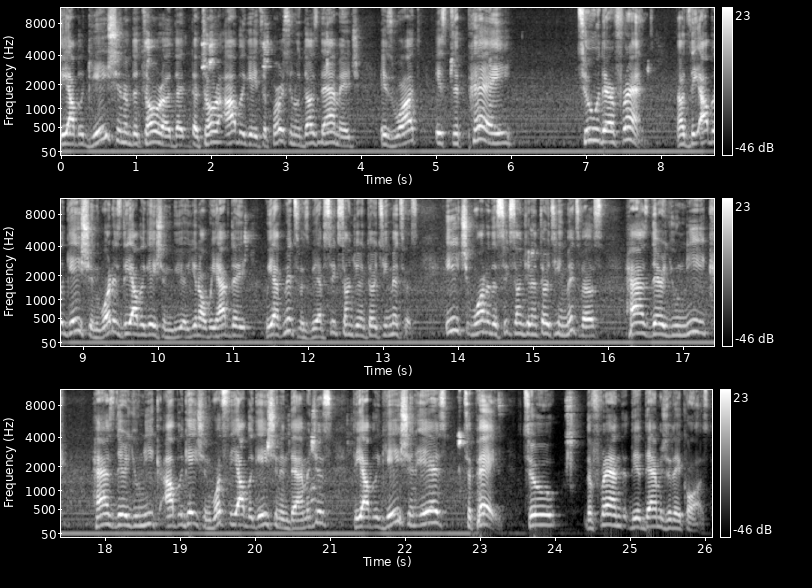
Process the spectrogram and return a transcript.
the obligation of the Torah that the Torah obligates a person who does damage is what is to pay to their friend. Now the obligation. What is the obligation? We, you know, we have the we have mitzvahs. We have six hundred and thirteen mitzvahs. Each one of the six hundred and thirteen mitzvahs has their unique has their unique obligation. What's the obligation in damages? The obligation is to pay to the friend the damage that they caused.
